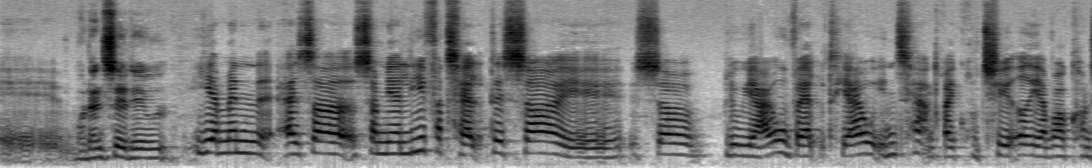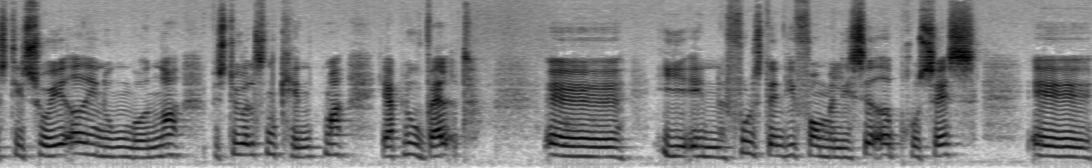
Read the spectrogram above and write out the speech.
Øh, Hvordan ser det ud? Jamen, altså, som jeg lige fortalte, så, øh, så blev jeg jo valgt. Jeg er jo internt rekrutteret. Jeg var konstitueret i nogle måneder. Bestyrelsen kendte mig. Jeg blev valgt øh, i en fuldstændig formaliseret proces øh,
